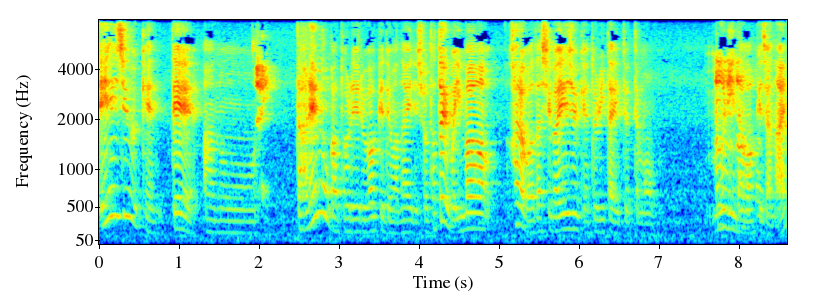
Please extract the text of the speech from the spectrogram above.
永住権ってあの、はい誰もが取れるわけではないでしょ。例えば今から私が永住権取りたいって言っても無理なわけじゃない？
